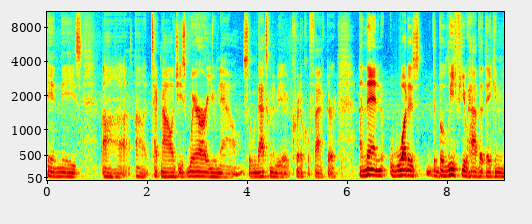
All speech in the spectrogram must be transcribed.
in these uh, uh, technologies? Where are you now? So that's going to be a critical factor. And then what is the belief you have that they can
